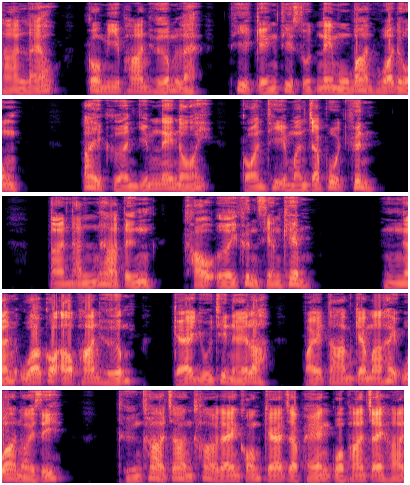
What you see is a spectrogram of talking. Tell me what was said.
หานแล้ว ก็มีพานเหิมแหละ ที่เก่งที่สุดในหมู่บ้านหัวดง ไอ้เขื่อนยิ้มน้อยๆก่อนที่มันจะพูดขึ้นอานันต์หน้าตึง เขาเอ่ยขึ้นเสียงเข้ม งั้นอัวก็เอาพานเหิม แกอยู่ที่ไหนล่ะ ไปตามแกมาให้อัวหน่อยสิ ถึงค่าจ้างค่าแรงของแกจะแพงกว่าพานใจหาน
